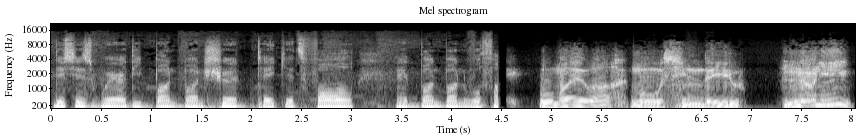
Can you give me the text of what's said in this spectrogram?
this is where the Bun Bun should take its fall and Bun Bun will find- NANI?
